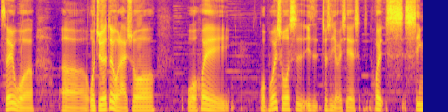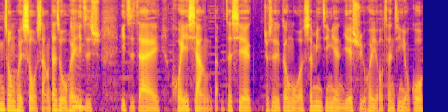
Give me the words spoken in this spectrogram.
所以我呃，我觉得对我来说，我会。我不会说是一直就是有一些会心中会受伤，但是我会一直、嗯、一直在回想的这些，就是跟我生命经验，也许会有曾经有过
